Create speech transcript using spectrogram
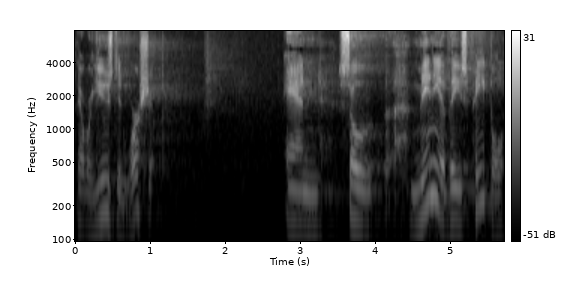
that were used in worship. And so many of these people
